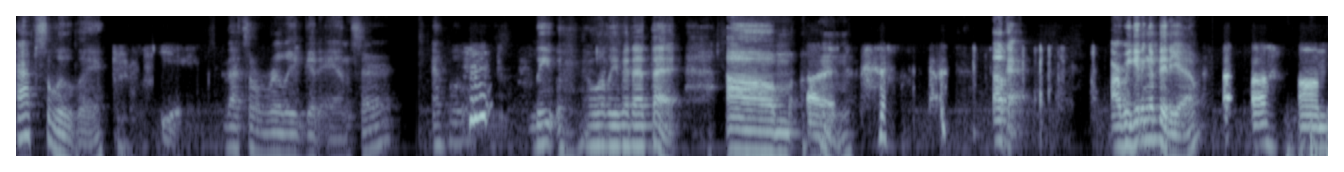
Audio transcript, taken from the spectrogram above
absolutely. Yeah. That's a really good answer. And we'll leave we'll leave it at that. Um All right. hmm. Okay. Are we getting a video? Uh, um,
